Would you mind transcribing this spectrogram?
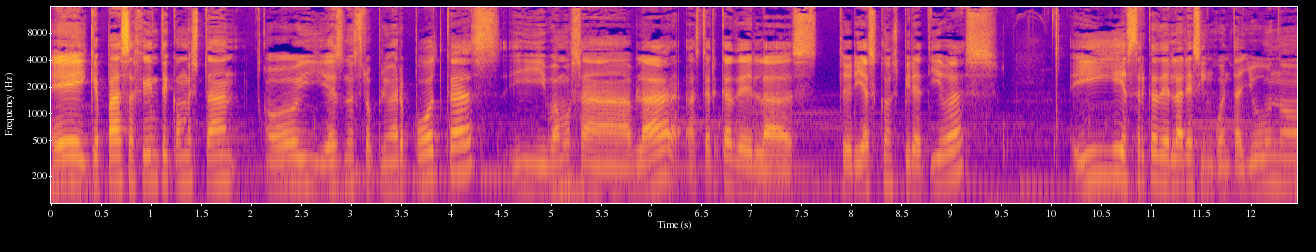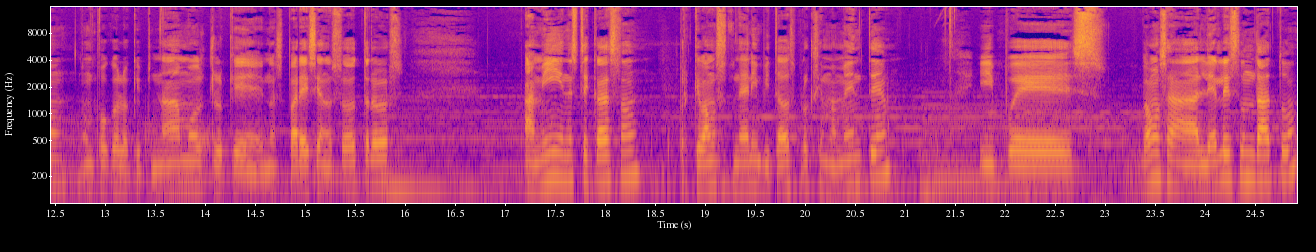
Hey, ¿qué pasa gente? ¿Cómo están? Hoy es nuestro primer podcast y vamos a hablar acerca de las teorías conspirativas y acerca del área 51, un poco lo que opinamos, lo que nos parece a nosotros. A mí en este caso, porque vamos a tener invitados próximamente y pues vamos a leerles un dato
